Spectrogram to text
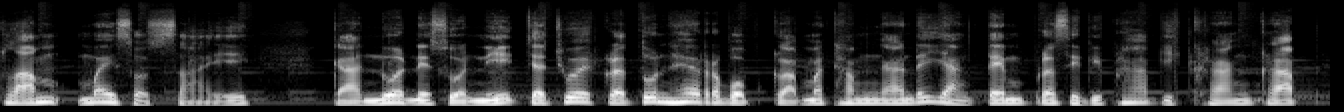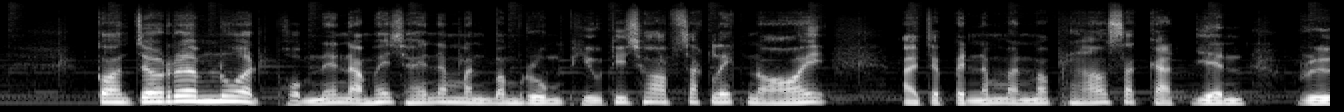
คล้ำ ไม่สดใส การนวดในส่วนนี้จะช่วยกระตุ้นให้ระบบกลับมาทำงานได้อย่างเต็มประสิทธิภาพอีกครั้งครับ ก่อนจะเริ่มนวดผมแนะนำให้ใช้น้ำมันบำรุงผิวที่ชอบสักเล็กน้อย อาจจะเป็นน้ำมันมะพร้าวสกัดเย็น หรือ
